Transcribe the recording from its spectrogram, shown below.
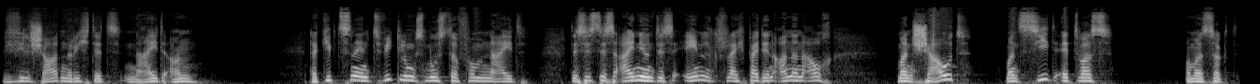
Wie viel Schaden richtet Neid an? Da gibt es ein Entwicklungsmuster vom Neid. Das ist das eine und das ähnelt vielleicht bei den anderen auch. Man schaut, man sieht etwas und man sagt,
